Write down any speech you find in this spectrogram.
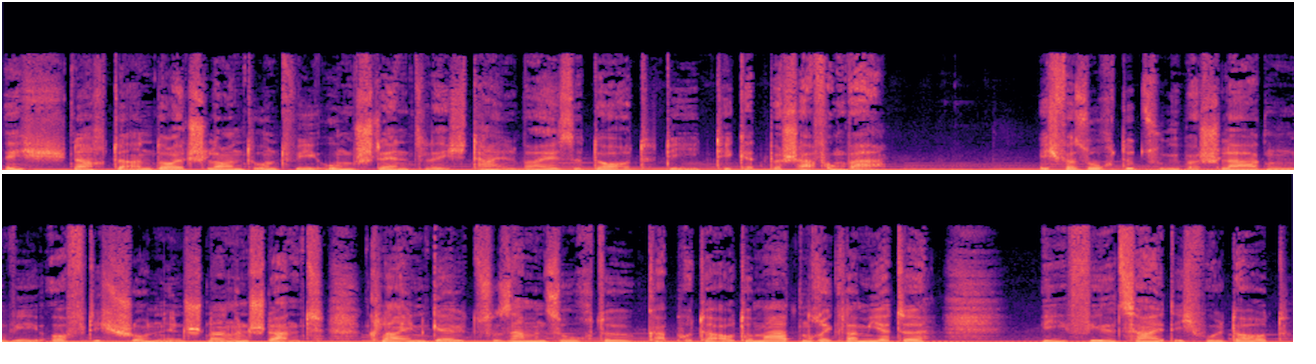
Ich dachte an Deutschland und wie umständlich teilweise dort die Ticketbeschaffung war. Ich versuchte zu überschlagen, wie oft ich schon in Schlangen stand, Kleingeld zusammensuchte, kaputte Automaten reklamierte, wie viel Zeit ich wohl dort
